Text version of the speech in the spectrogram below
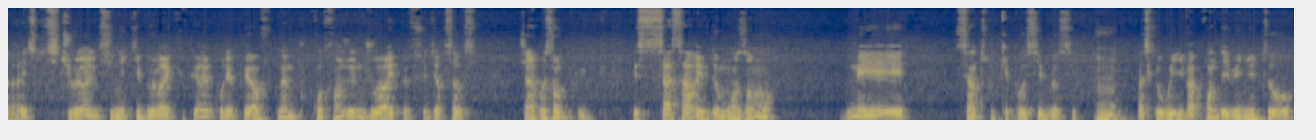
euh, est-ce que si tu veux, si une équipe veut le récupérer pour les playoffs, même pour- contre un jeune joueur, ils peuvent se dire ça aussi. J'ai l'impression que, que ça, ça arrive de moins en moins. Mais c'est un truc qui est possible aussi. Parce que oui, il va prendre des minutes au...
